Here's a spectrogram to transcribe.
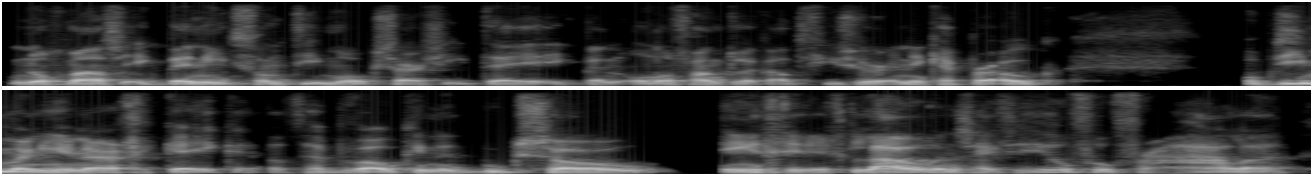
nogmaals, ik ben niet van Team Rockstars IT, ik ben onafhankelijk adviseur en ik heb er ook op die manier naar gekeken. Dat hebben we ook in het boek zo ingericht. Laurens heeft heel veel verhalen,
